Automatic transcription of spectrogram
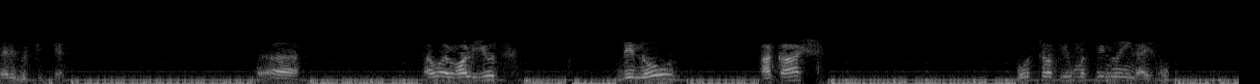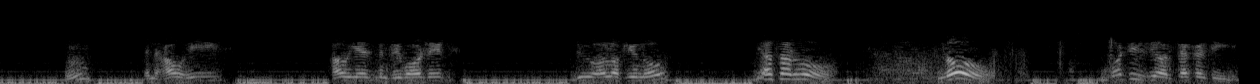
Very good teacher. Uh, our all youth, they know Akash. Most of you must be knowing, I hope. Hmm? And how he, how he has been rewarded. Do all of you know? Yes or no? No. What is your faculty?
